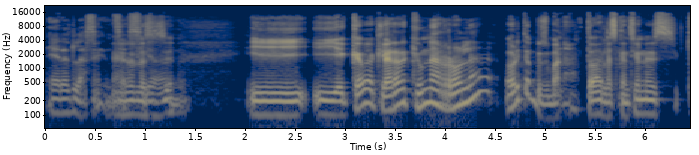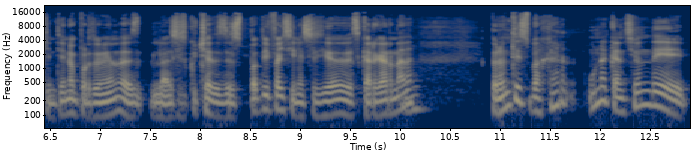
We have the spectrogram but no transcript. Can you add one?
eras la eras la sensación. sensación. Y, y cabe aclarar que una rola, ahorita pues bueno, todas las canciones, quien tiene oportunidad las, las escucha desde Spotify sin necesidad de descargar nada. Pero antes bajar una canción de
